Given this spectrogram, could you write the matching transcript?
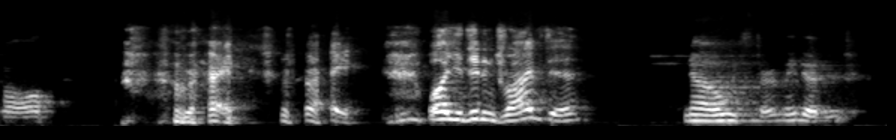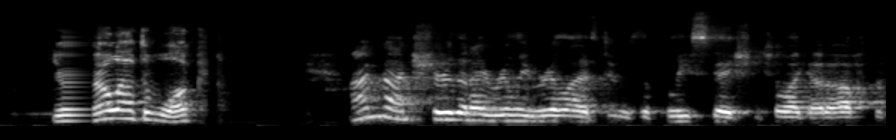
call. Right, right. Well, you didn't drive there. No, we certainly didn't. You're allowed to walk. I'm not sure that I really realized it was the police station until I got off the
